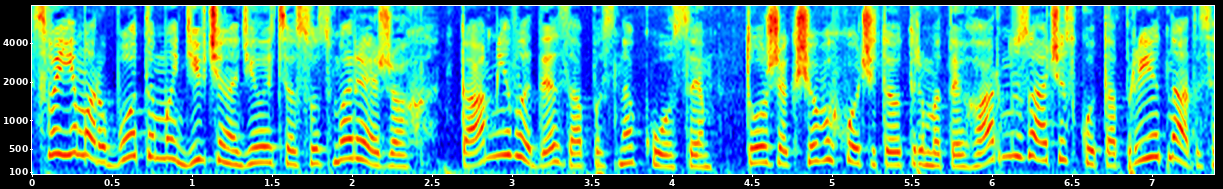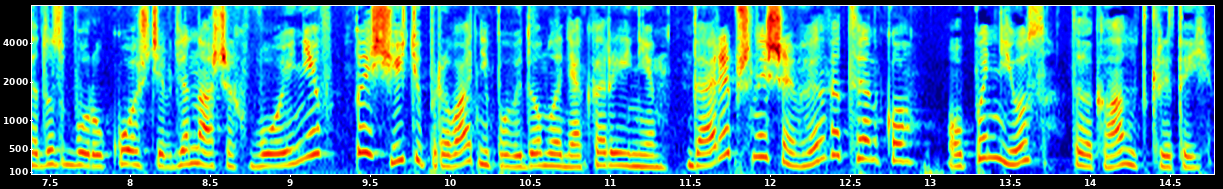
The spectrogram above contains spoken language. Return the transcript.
Своїми роботами дівчина ділиться в соцмережах. Там і веде запис на коси. Тож, якщо ви хочете отримати гарну зачіску та приєднатися до збору коштів для наших воїнів, пишіть у приватні повідомлення Карині. Дар'я Пшниша, Євген Каценко, Open News, телеканал відкритий.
